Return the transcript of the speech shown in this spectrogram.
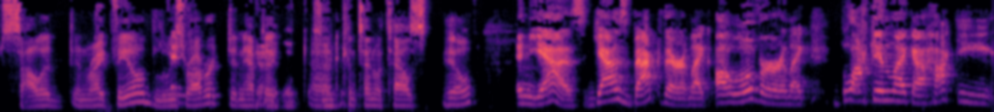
solid in right field. Luis Robert didn't have Yeah, to, uh, contend with Tal's Hill. And Yaz, Yaz back there, like all over, like blocking like a hockey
